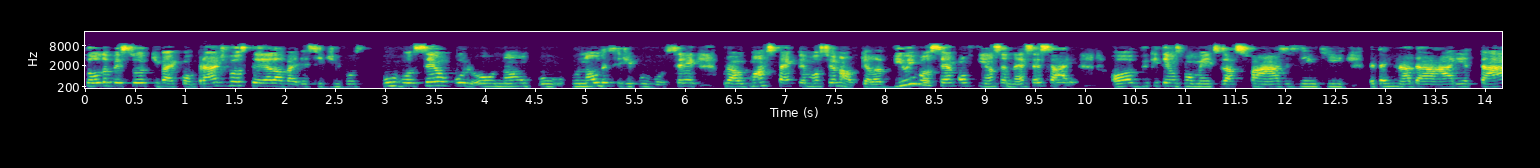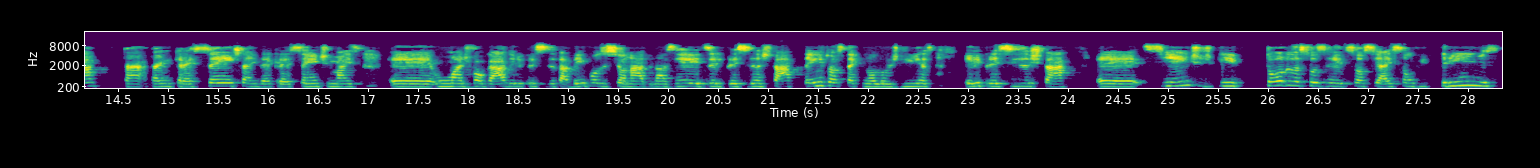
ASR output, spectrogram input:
Toda pessoa que vai comprar de você, ela vai decidir por você ou, por, ou não, por, por não decidir por você, por algum aspecto emocional, porque ela viu em você a confiança necessária. Óbvio que tem os momentos, as fases em que determinada área está está tá em crescente, está em decrescente, mas é, um advogado ele precisa estar bem posicionado nas redes, ele precisa estar atento às tecnologias, ele precisa estar é, ciente de que todas as suas redes sociais são vitrines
